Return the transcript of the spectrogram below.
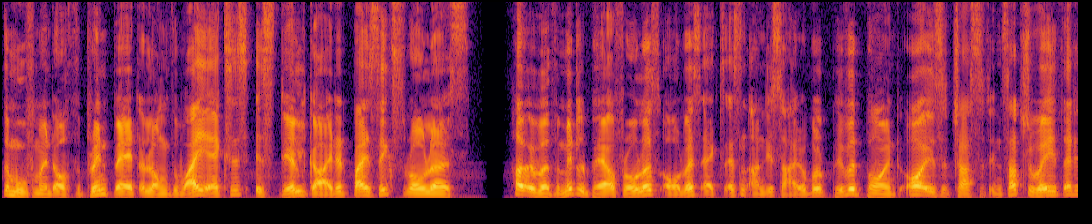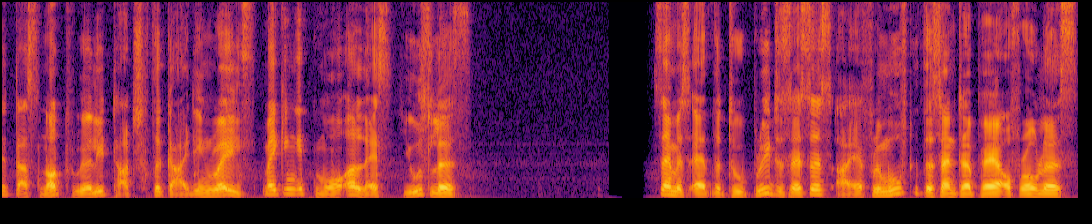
The movement of the print bed along the y-axis is still guided by 6 rollers. However the middle pair of rollers always acts as an undesirable pivot point or is adjusted in such a way that it does not really touch the guiding rails, making it more or less useless. Same as at the two predecessors, I have removed the center pair of rollers.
